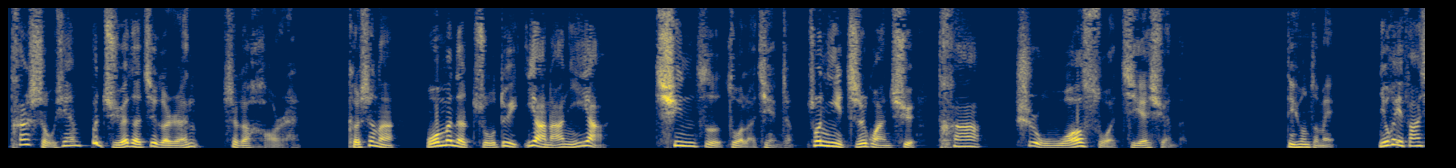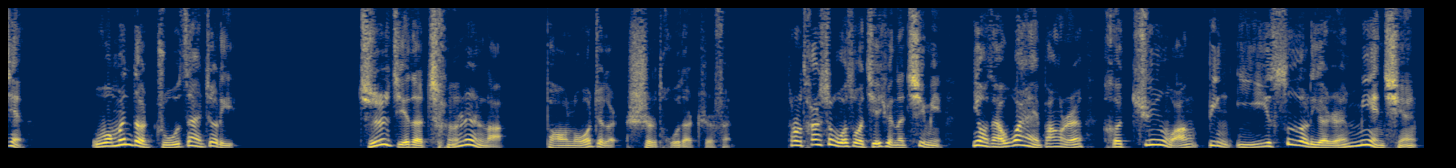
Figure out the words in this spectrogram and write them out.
他首先不觉得这个人是个好人。可是呢，我们的主对亚拿尼亚亲自做了见证，说你只管去，他是我所节选的弟兄姊妹。你会发现，我们的主在这里。直接的承认了保罗这个使徒的职分。他说：“他是我所节选的器皿，要在外邦人和君王并以色列人面前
